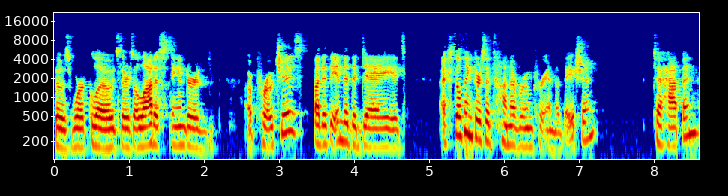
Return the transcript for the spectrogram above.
those workloads. There's a lot of standard approaches, but at the end of the day, it's I still think there's a ton of room for innovation to happen,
